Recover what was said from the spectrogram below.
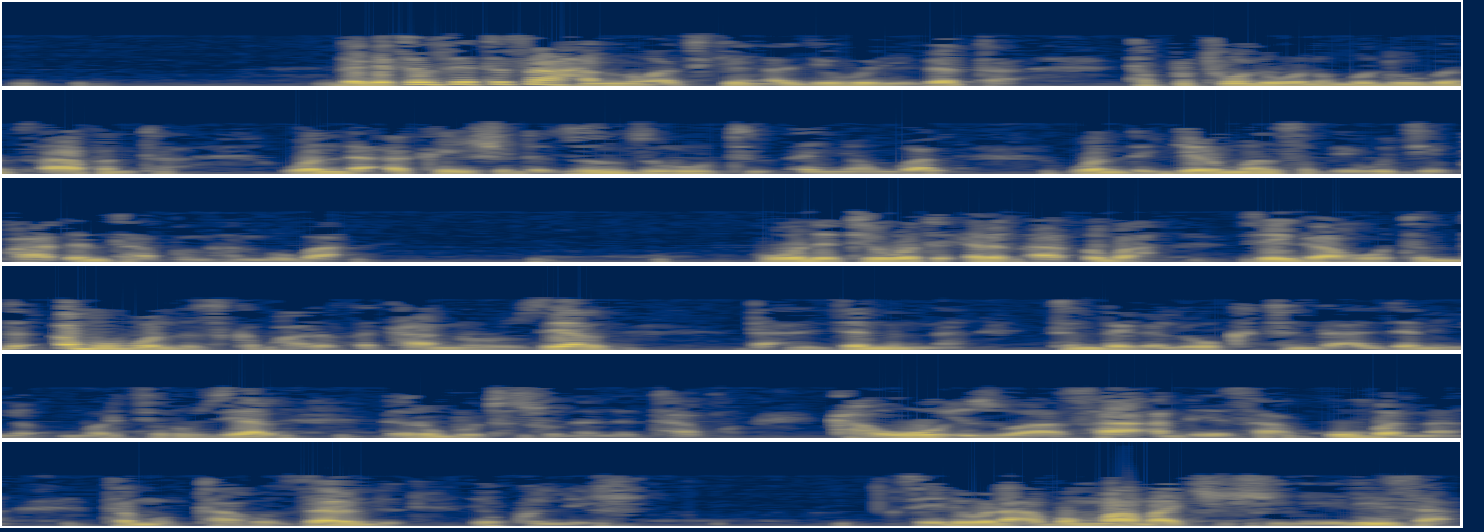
daga can sai ta sa hannu a cikin aljihu rigarta ta fito da wani madubin tsafinta wanda aka yi shi da zunzurutun danyen gwal wanda girman sa bai wuce faɗin tafin hannu ba. Ko da tai wata yar tsatsuba sai ga hoton duk abubuwan da suka faru tsakanin Ruziel da aljannin nan tun daga lokacin da aljannin ya umarci Ruziel da rubuta sunan littafin. Kawo zuwa sa'ar da ya sa kuban nan ta muftahu zarbil ya kulle shi. Sai da wani abun mamaki shine Elisa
